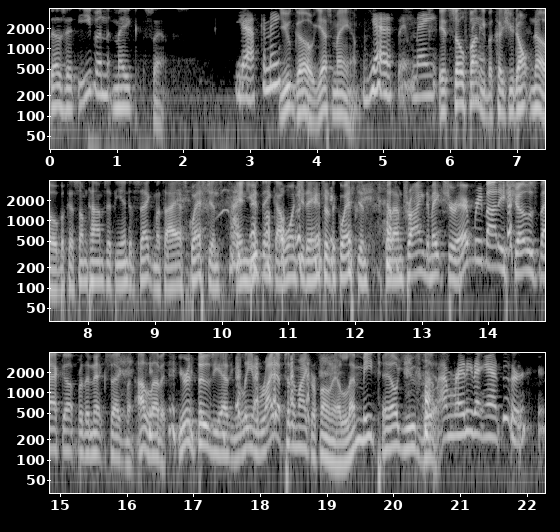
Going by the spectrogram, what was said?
does it even make sense? You asking me? You go. Yes, ma'am. yes, it may. It's so funny because you don't know because sometimes at the end of segments I ask questions and you think I want you to answer the questions, but I'm trying to make sure everybody shows back up for the next segment. I love it. Your enthusiasm. You lean right up to the microphone now. Let me tell you this. I'm ready to answer.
